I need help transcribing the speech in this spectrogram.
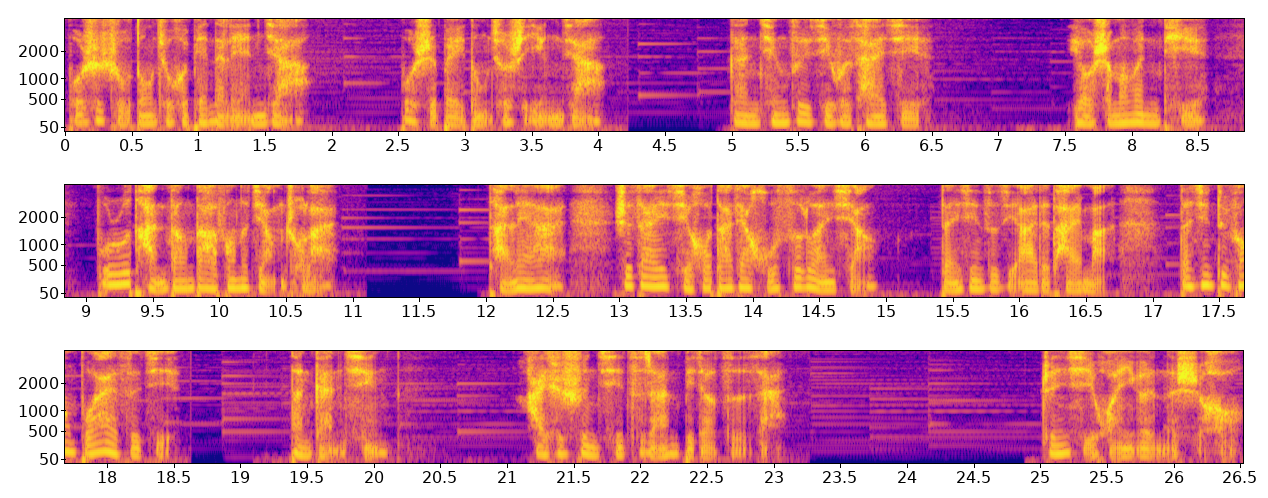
不是主动就会变得廉价，不是被动就是赢家。感情最忌讳猜忌，有什么问题，不如坦荡大方的讲出来。谈恋爱是在一起后大家胡思乱想，担心自己爱的太满，担心对方不爱自己，但感情。还是顺其自然比较自在。真喜欢一个人的时候，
